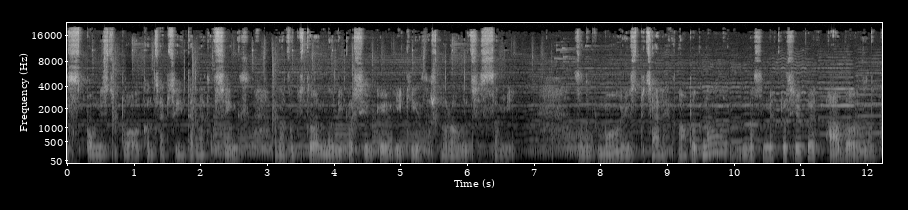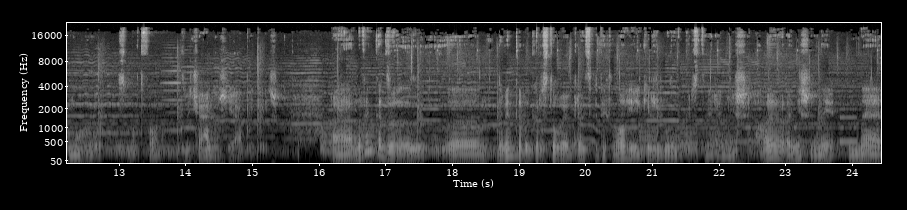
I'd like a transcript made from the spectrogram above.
з повністю по концепції Internet of Things. Вона випустила нові кросівки, які зашнуровуються самі за допомогою спеціальних кнопок на, на самих кросівках або за допомогою смартфона. Звичайно ж, є application. Е, Новинка, е, новинка використовує в принципі технології, які вже були використані раніше, але раніше вони не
